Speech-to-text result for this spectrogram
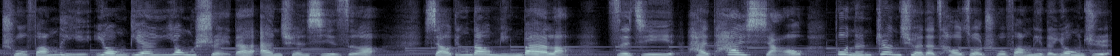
厨房里用电用水的安全细则，小叮当明白了，自己还太小，不能正确的操作厨房里的用具，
